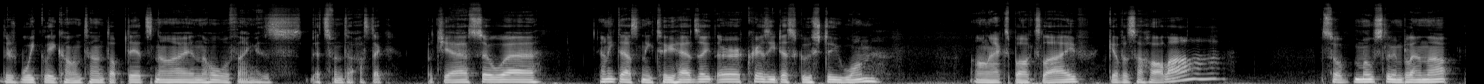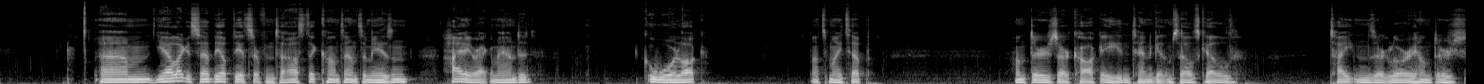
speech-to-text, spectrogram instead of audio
there's weekly content updates now, and the whole thing is it's fantastic. But yeah, so uh, any Destiny 2 heads out there, Crazy Disco Stew 1 on Xbox Live give us a holla. So mostly been playing that. Um, yeah, like I said, the updates are fantastic. Content's amazing. Highly recommended. Go Warlock. That's my tip. Hunters are cocky and tend to get themselves killed. Titans are glory hunters.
